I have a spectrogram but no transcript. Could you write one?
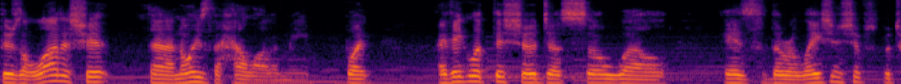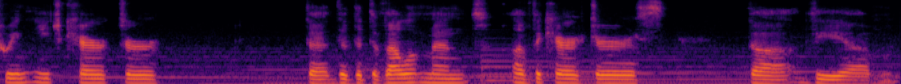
there's a lot of shit that annoys the hell out of me, but I think what this show does so well is the relationships between each character the, the, the development of the characters, the the um,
